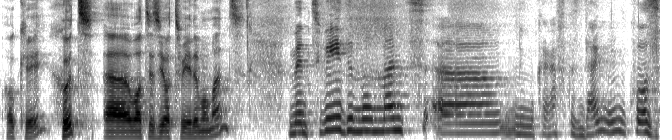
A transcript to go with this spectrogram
Oké, okay, goed. Uh, wat is jouw tweede moment? Mijn tweede moment, uh, nu moet ik even denken, ik was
